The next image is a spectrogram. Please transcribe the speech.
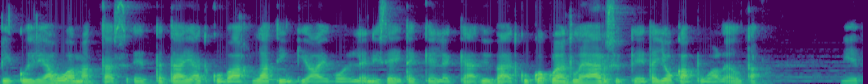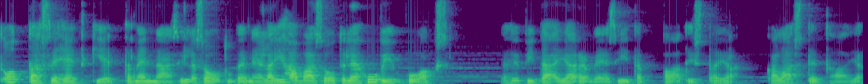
pikkuhiljaa huomattaisiin, että tämä jatkuva latinki aivoille, niin se ei tee kellekään hyvää. Että kun koko ajan tulee ärsykkeitä joka puolelta, niin että ottaa se hetki, että mennään sillä soutuveneellä ihan vaan soutelee huvin vuoksi ja hypitään järveen siitä paatista ja kalastetaan ja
